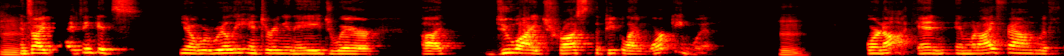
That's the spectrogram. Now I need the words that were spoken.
Mm. And so I, I think it's you know we're really entering an age where uh, do I trust the people I'm working with mm. or not? And and what I found with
